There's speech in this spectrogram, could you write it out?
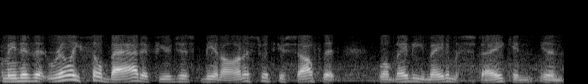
I mean, is it really so bad if you're just being honest with yourself that, well, maybe you made a mistake and and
